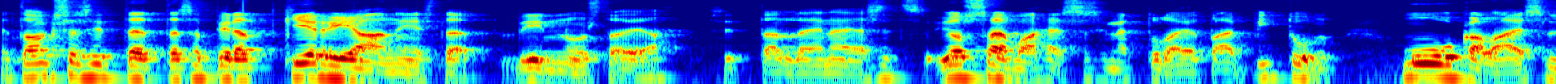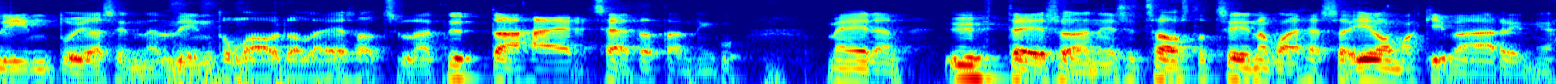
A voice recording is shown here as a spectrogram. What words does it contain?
että onko se sitten, että sä pidät kirjaa niistä linnuista ja sitten tälleen ja sitten jossain vaiheessa sinne tulee jotain vitun muukalaislintuja sinne lintulaudalle ja sä oot sillä, että nyt tää häiritsee tätä niinku meidän yhteisöä, niin sit sä ostat siinä vaiheessa ilmakiväärin ja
